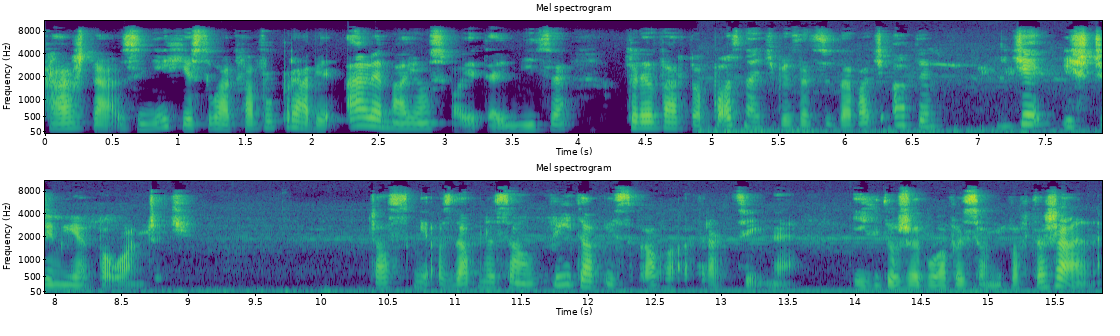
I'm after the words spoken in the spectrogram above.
Każda z nich jest łatwa w uprawie, ale mają swoje tajemnice, które warto poznać, by zdecydować o tym, gdzie i z czym je połączyć. Czosnki ozdobne są widowiskowo atrakcyjne. Ich duże głowy są niepowtarzalne.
